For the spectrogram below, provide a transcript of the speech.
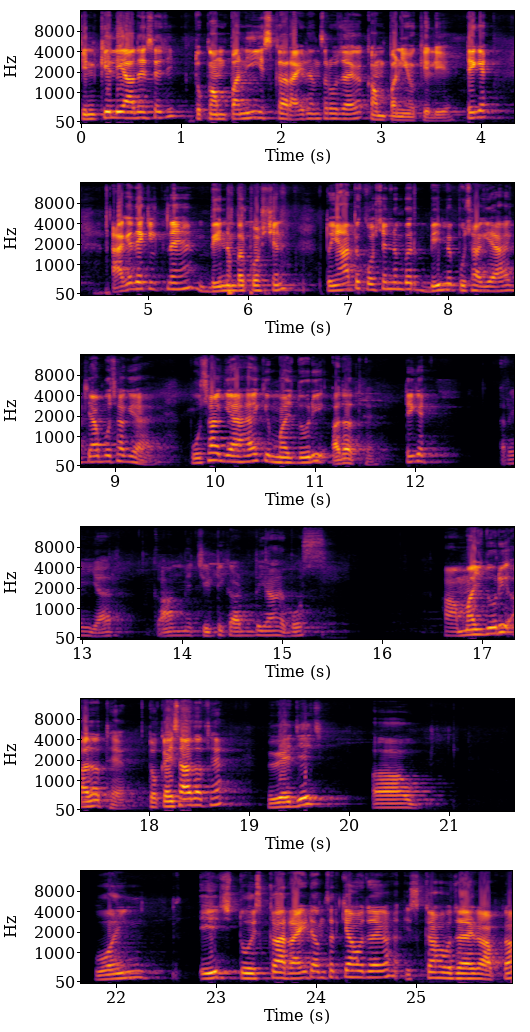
किन के लिए आदेश है जी? तो कंपनी इसका राइट आंसर हो जाएगा कंपनियों के लिए, ठीक है? आगे देख लेते हैं बी नंबर क्वेश्चन तो यहाँ पे क्वेश्चन नंबर बी में पूछा गया है। क्या पूछा गया है? पूछा गया है कि मजदूरी आदत है, ठीक है? अरे यार, कान में चीटी काट दिया है बॉस हाँ मजदूरी आदत है। तो कैसा आदत है? वेजेज वोइंग एज तो इसका राइट आंसर क्या हो जाएगा? इसका हो जाएगा आपका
